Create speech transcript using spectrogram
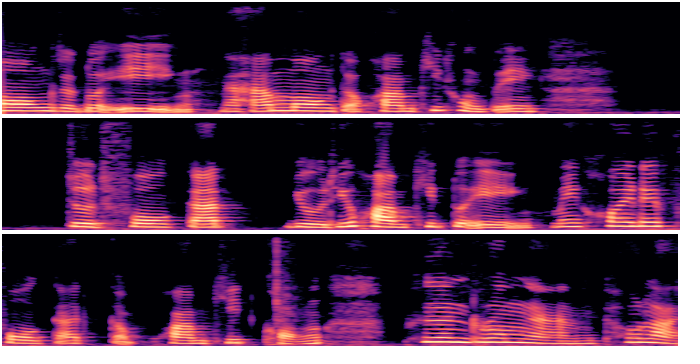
มองจากตัวเองนะคะ มองจากความคิดของตัวเอง จุดโฟกัสอยู่ที่ความคิดตัวเอง ไม่ค่อยได้โฟกัสกับความคิดของเพื่อนร่วมงานเท่าไหร่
